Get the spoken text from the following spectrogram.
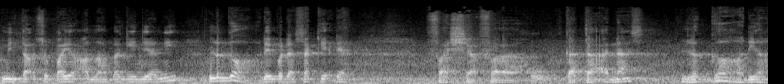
minta supaya Allah bagi dia ni lega daripada sakit dia. Fasyafahu kata Anas lega dia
